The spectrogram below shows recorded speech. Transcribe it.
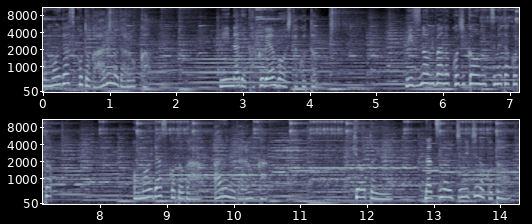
思い出すことがあるのだろうか。みんなでかくれんぼをしたこと。水飲み場の小鹿を見つめたこと。思い出すことがあるのだろうか。今日という夏の一日のことを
